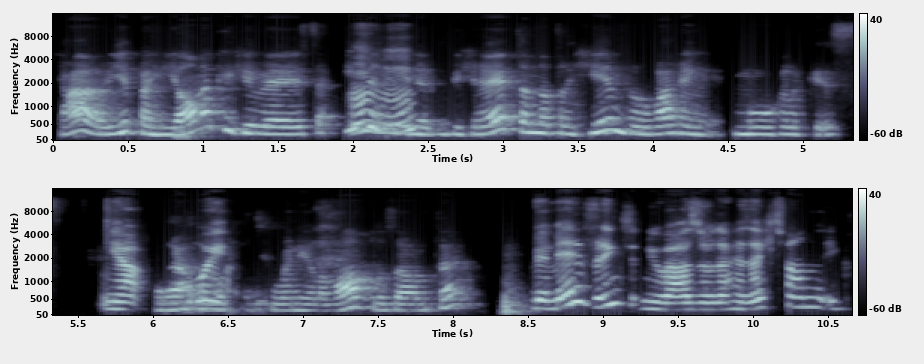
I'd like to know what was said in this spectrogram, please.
ja, Jip en Janneke gewijs. Dat iedereen Mhm. het begrijpt en dat er geen verwarring mogelijk is. Ja, mooi. is het gewoon helemaal plezant, hè? Bij mij wringt het nu wel zo dat je zegt van, ik,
